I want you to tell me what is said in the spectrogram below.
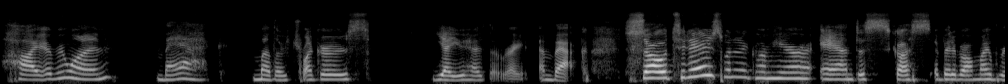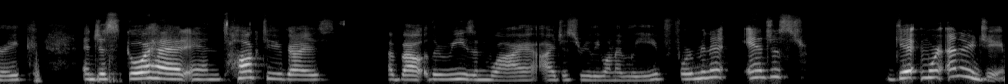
Hi everyone, back, mother truckers. Yeah, you had that right. I'm back. So today I just wanted to come here and discuss a bit about my break and just go ahead and talk to you guys about the reason why I just really want to leave for a minute and just get more energy.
